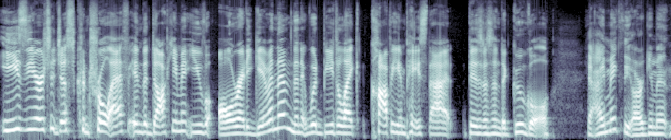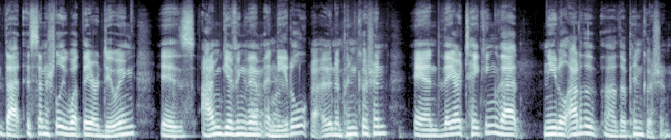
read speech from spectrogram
easier to just control F in the document you've already given them than it would be to like copy and paste that business into Google. Yeah, I make the argument that essentially what they are doing is I'm giving them a needle uh, and a pincushion, and they are taking that needle out of the uh, the pincushion,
